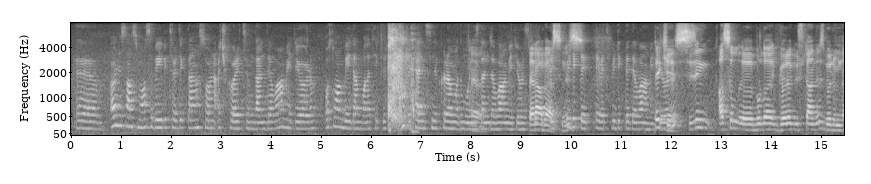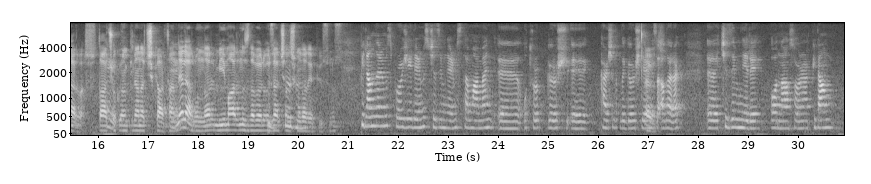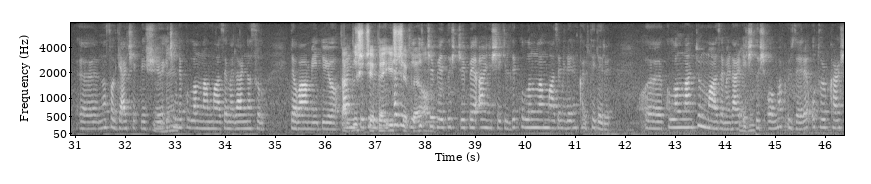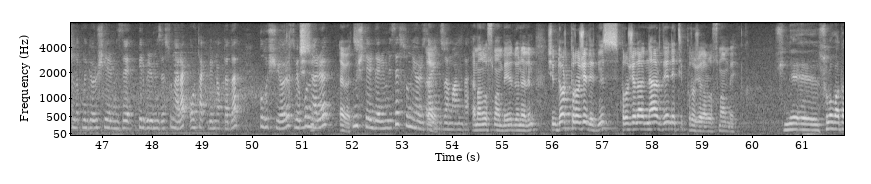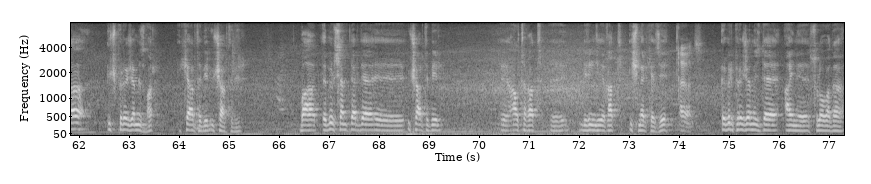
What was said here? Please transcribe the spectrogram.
Ee, ön lisans muhasebeyi bitirdikten sonra açık öğretimden devam ediyorum. Osman Bey'den bana teklif edince kendisini kıramadım o yüzden Evet. devam ediyoruz. Berabersiniz. Birlikte, birlikte, evet birlikte devam ediyoruz. Peki sizin asıl e, burada görev üstlendiğiniz bölümler var. Daha Evet. çok ön plana çıkartan. Evet. Neler bunlar? Mimarınızla böyle özel çalışmalar yapıyorsunuz. Planlarımız, projelerimiz, çizimlerimiz tamamen e, oturup görüş e, karşılıklı görüşlerimizi Evet. alarak e, çizimleri, ondan sonra plan e, nasıl gerçekleşiyor, Hı hı. içinde kullanılan malzemeler nasıl devam ediyor. Yani dış cephe, iç tabii cephe, ki iç cephe, dış cephe aynı şekilde kullanılan malzemelerin kaliteleri, e, kullanılan tüm malzemeler Hı hı. iç dış olmak üzere oturup karşılıklı görüşlerimizi birbirimize sunarak ortak bir noktada buluşuyoruz ve bunları Evet. müşterilerimize sunuyoruz Evet. aynı zamanda. Hemen Osman Bey'e dönelim. Şimdi dört proje dediniz. Projeler nerede? Ne tip projeler Osman Bey? Şimdi e, Sulova'da 3 projemiz var. 2 artı 1, 3 artı 1. Ba öbür semtlerde 3 artı 1, 6 kat, e, birinci kat iş merkezi. Evet. Öbür projemizde aynı Sulova'da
